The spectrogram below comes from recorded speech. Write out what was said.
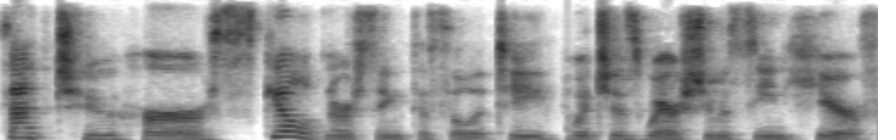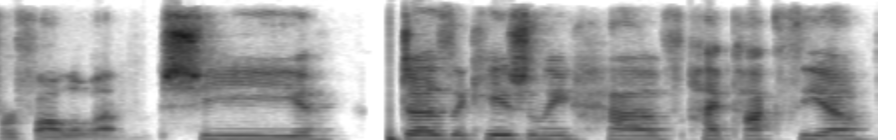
sent to her skilled nursing facility, which is where she was seen here for follow up. She does occasionally have hypoxia,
